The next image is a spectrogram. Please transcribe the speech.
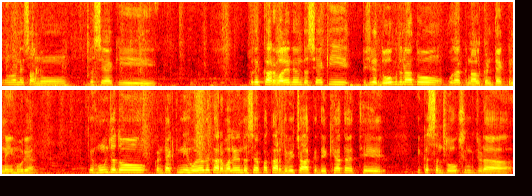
ਉਹਨਾਂ ਨੇ ਸਾਨੂੰ ਦੱਸਿਆ ਕਿ ਉਹਦੇ ਘਰ ਵਾਲੇ ਨੇ ਉਹਨੂੰ ਦੱਸਿਆ ਕਿ ਪਿਛਲੇ 2 ਦਿਨਾਂ ਤੋਂ ਉਹਦਾ ਨਾਲ ਕੰਟੈਕਟ ਨਹੀਂ ਹੋ ਰਿਹਾ। ਤੇ ਹੁਣ ਜਦੋਂ ਕੰਟੈਕਟ ਨਹੀਂ ਹੋਇਆ ਉਹਦੇ ਘਰ ਵਾਲੇ ਨੇ ਦੱਸਿਆ ਆਪਾਂ ਘਰ ਦੇ ਵਿੱਚ ਆ ਕੇ ਦੇਖਿਆ ਤਾਂ ਇੱਥੇ ਇੱਕ ਸੰਤੋਖ ਸਿੰਘ ਜਿਹੜਾ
